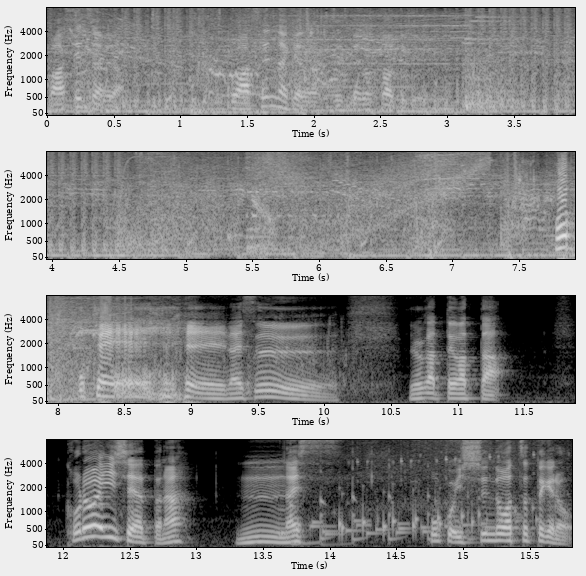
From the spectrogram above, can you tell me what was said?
焦っちゃダメだ。これ焦んなきゃ絶対ノックアウトいける。ほっオッケー！ナイス。よかったよかった。これはいい試合やったな。うんナイス。ここ一瞬で終わっちゃったけど。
